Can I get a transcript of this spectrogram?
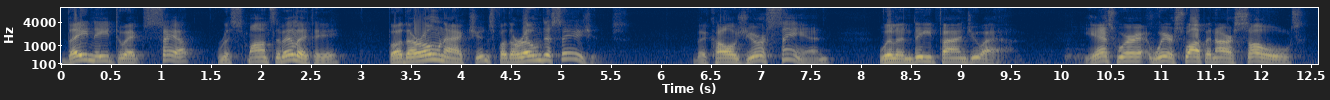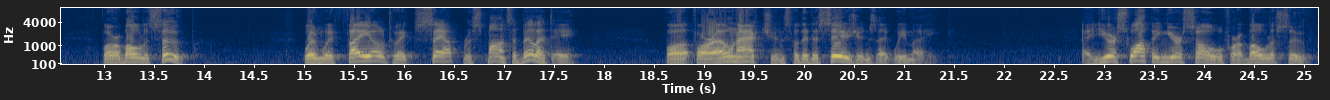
They need to accept responsibility for their own actions, for their own decisions, because your sin will indeed find you out. Yes, we're, we're swapping our souls for a bowl of soup when we fail to accept responsibility for, for our own actions, for the decisions that we make. And you're swapping your soul for a bowl of soup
